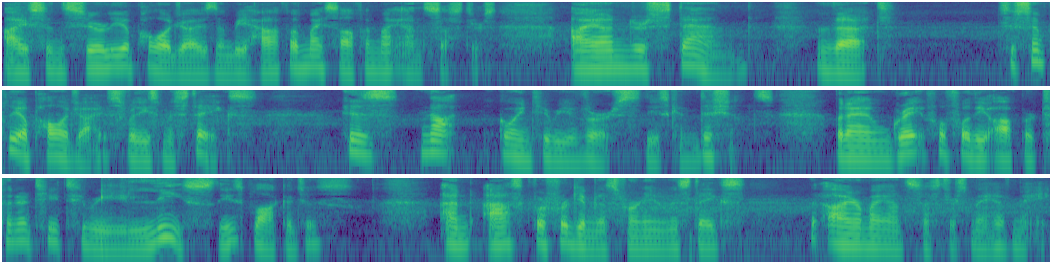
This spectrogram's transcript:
I sincerely apologize on behalf of myself and my ancestors. I understand that to simply apologize for these mistakes is not going to reverse these conditions. But I am grateful for the opportunity to release these blockages and ask for forgiveness for any mistakes that I or my ancestors may have made.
